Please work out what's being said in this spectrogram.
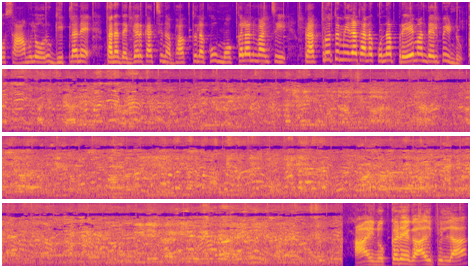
ఓ సాములోరు గిట్లనే తన దగ్గరకు వచ్చిన భక్తులకు మొక్కలను వంచి ప్రకృతి మీద తనకున్న ప్రేమను తెలిపిండు. ఆయన ఒక్కడే కాదు పిల్ల.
